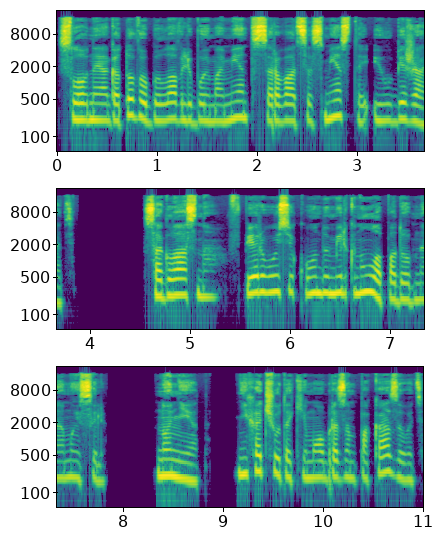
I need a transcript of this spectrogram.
словно я готова была в любой момент сорваться с места и убежать. Согласна, первую секунду мелькнула подобная мысль. Но нет, не хочу таким образом показывать,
